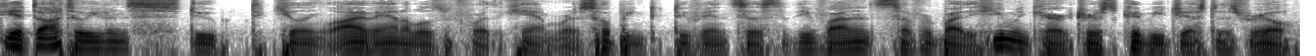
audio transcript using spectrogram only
Deodato even stooped to killing live animals before the cameras, hoping to convince us that the violence suffered by the human characters could be just as real.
